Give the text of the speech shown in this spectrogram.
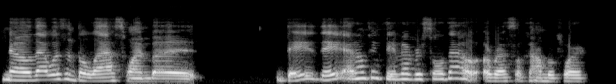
No, that wasn't the last one, but they they I don't think they've ever sold out a WrestleCon before.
